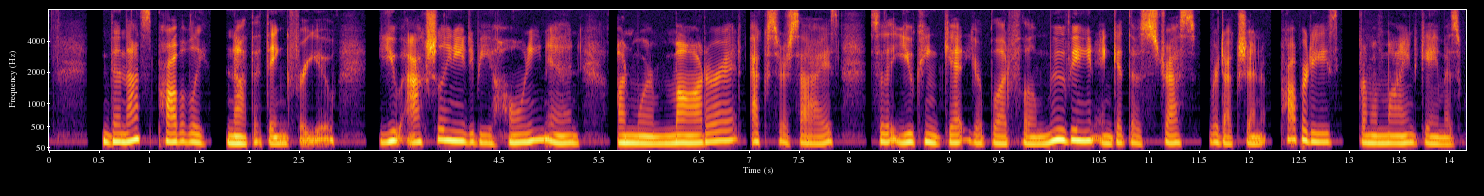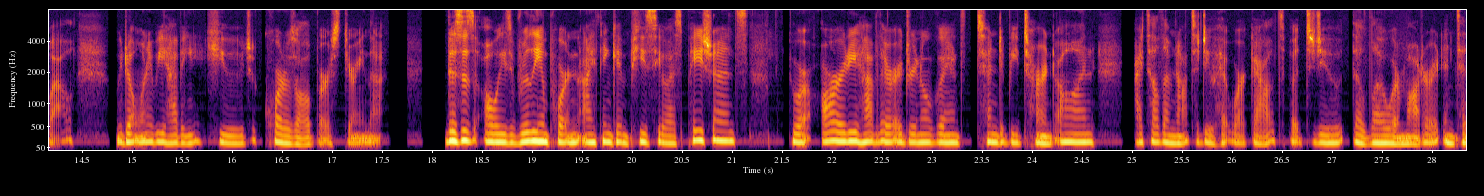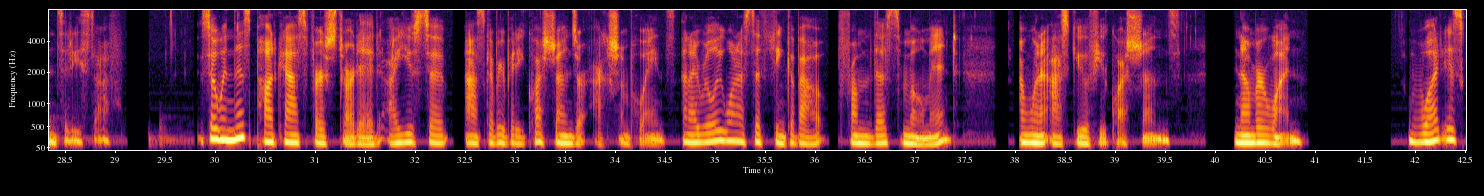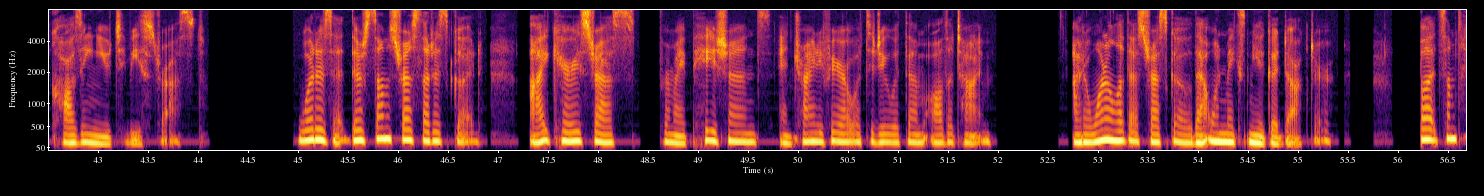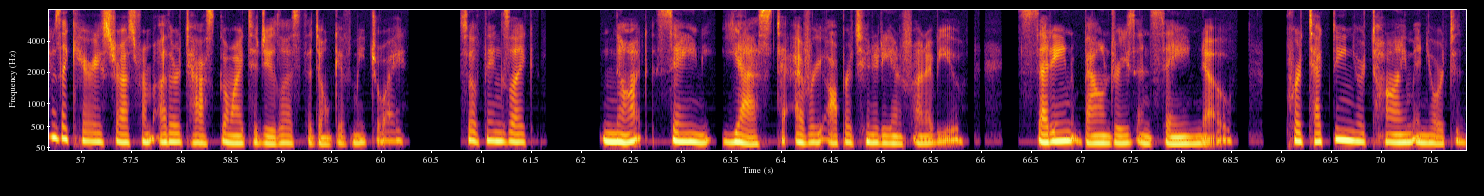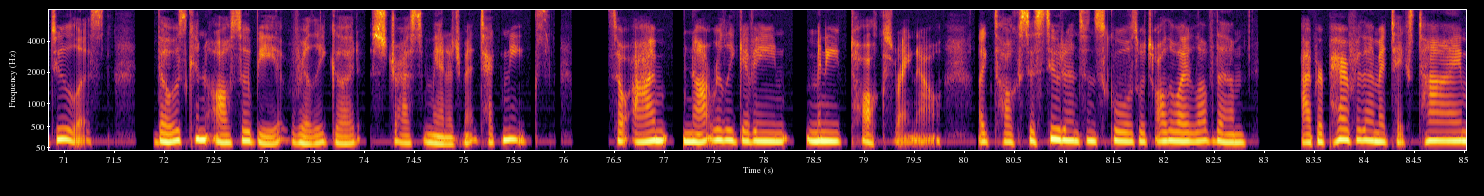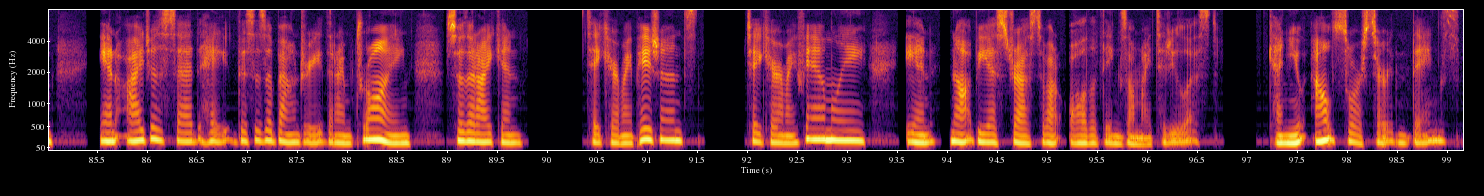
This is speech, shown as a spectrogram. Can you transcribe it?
then that's probably not the thing for you. You actually need to be honing in on more moderate exercise so that you can get your blood flow moving and get those stress reduction properties from a mind game as well. We don't want to be having huge cortisol bursts during that. This is always really important, I think, in PCOS patients who are already have their adrenal glands tend to be turned on. I tell them not to do HIIT workouts, but to do the low or moderate intensity stuff. So, when this podcast first started, I used to ask everybody questions or action points. And I really want us to think about from this moment, I want to ask you a few questions. Number one, what is causing you to be stressed? What is it? There's some stress that is good. I carry stress for my patients and trying to figure out what to do with them all the time. I don't want to let that stress go. That one makes me a good doctor. But sometimes I carry stress from other tasks on my to do list that don't give me joy. So things like not saying yes to every opportunity in front of you, setting boundaries and saying no, protecting your time and your to do list. Those can also be really good stress management techniques. So I'm not really giving many talks right now, like talks to students in schools, which although I love them, I prepare for them. It takes time. And I just said, hey, this is a boundary that I'm drawing so that I can take care of my patients, take care of my family, and not be as stressed about all the things on my to do list? Can you outsource certain things?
